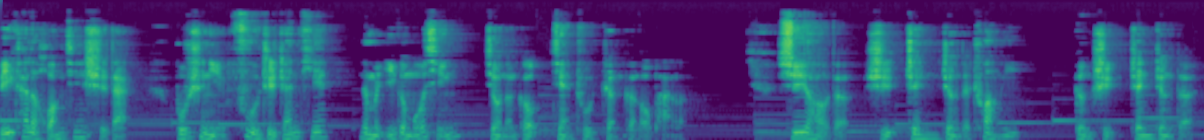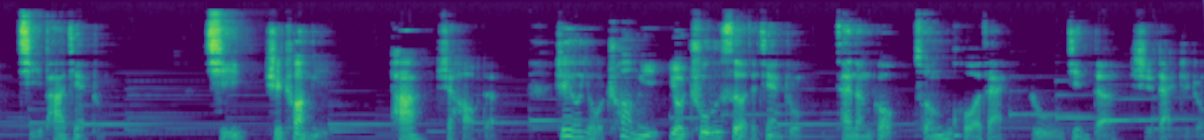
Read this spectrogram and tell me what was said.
离开了黄金时代，不是你复制粘贴那么一个模型就能够建出整个楼盘了，需要的是真正的创意，更是真正的奇葩建筑。奇是创意，趴是好的。只有有创意又出色的建筑，才能够存活在如今的时代之中。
